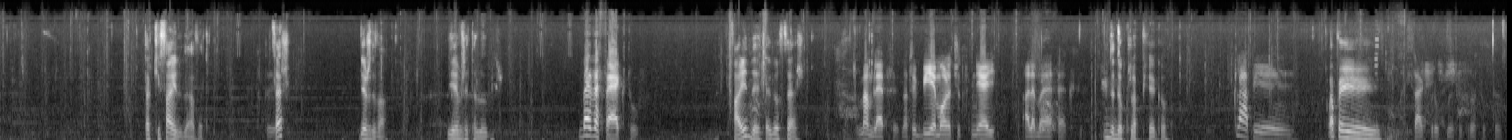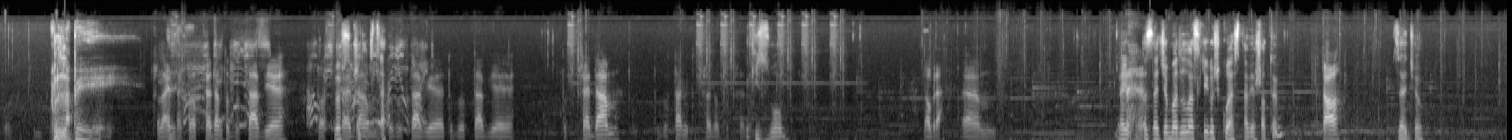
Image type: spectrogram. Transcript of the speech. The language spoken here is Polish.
Taki fajny nawet. Chcesz? Bierz dwa. Wiem, że to lubisz. Bez efektów. Fajny, czego chcesz? Mam lepszy. Znaczy bije może ciut mniej, ale ma efekt. Idę do klapiego. Klapi. Klapy! Tak, zróbmy po prostu w ten sposób. Klapy! Sprzedajmy tak, to sprzedam, to zostawię, to No, sprzedam, to zostawię, to zostawię, to sprzedam, to zostawię, to sprzedam, to sprzedam. Jakiś złom. Dobra. Um, Ej, a Zedzio ma dla nas jakiegoś questa, wiesz o tym? kto? Zedzio.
